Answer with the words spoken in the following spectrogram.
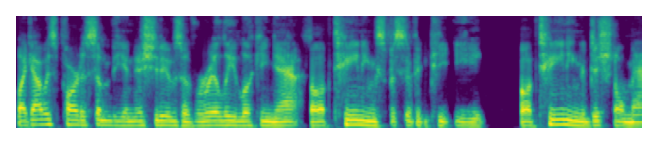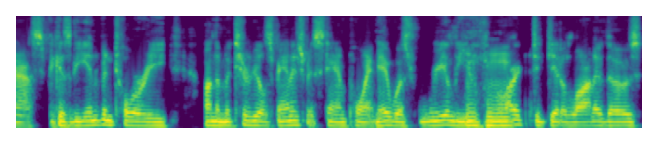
Like I was part of some of the initiatives of really looking at obtaining specific PE, obtaining additional mass because the inventory on the materials management standpoint, it was really mm-hmm. hard to get a lot of those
